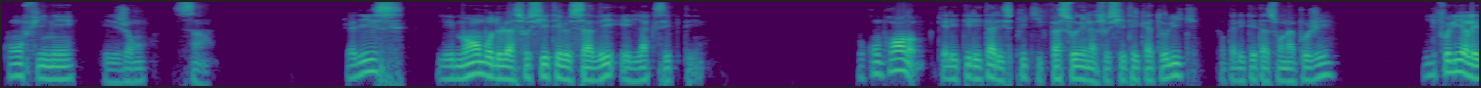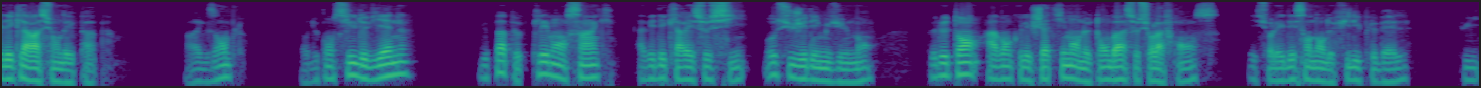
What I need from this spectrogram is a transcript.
confiner les gens sains. Jadis, les membres de la société le savaient et l'acceptaient. Pour comprendre quel était l'état d'esprit qui façonnait la société catholique quand elle était à son apogée, il faut lire les déclarations des papes. Par exemple, lors du concile de Vienne, le pape Clément V avait déclaré ceci au sujet des musulmans, peu de temps avant que les châtiments ne tombassent sur la France et sur les descendants de Philippe le Bel, puis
